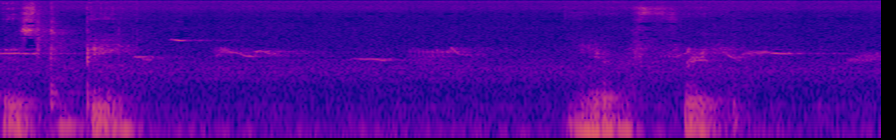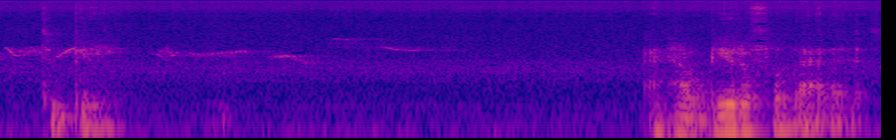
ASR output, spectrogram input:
is to be. You're free to be. And how beautiful that is.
